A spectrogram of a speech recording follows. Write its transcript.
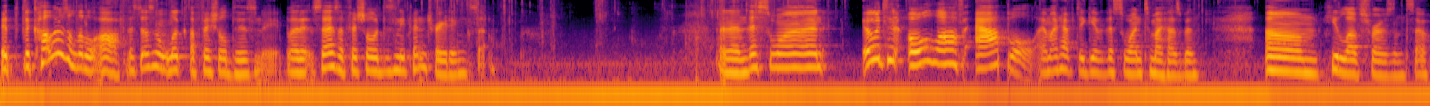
It, the color's a little off. This doesn't look official Disney, but it says official Disney pin trading, so. And then this one, oh, it's an Olaf apple. I might have to give this one to my husband. Um, he loves Frozen, so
